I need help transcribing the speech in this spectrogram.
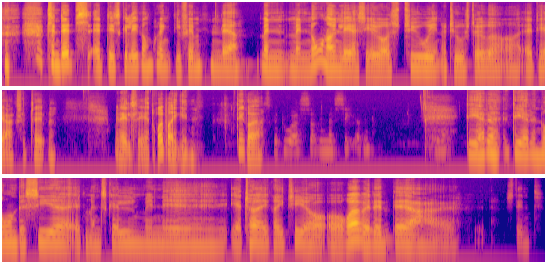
tendens, at det skal ligge omkring de 15 der. Men, men nogle øjenlæger siger jo også 20-21 stykker, og at det er acceptabelt. Men altså, jeg drøber igen. Det gør jeg. Skal du også sådan massere den? Det er, der, det er der nogen, der siger, at man skal, men øh, jeg tør ikke rigtig at, at røre ved den der øh, stent.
